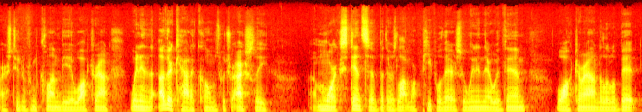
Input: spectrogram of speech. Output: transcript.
our student from Colombia walked around, went in the other catacombs, which were actually uh, more extensive, but there was a lot more people there. So we went in there with them, walked around a little bit,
